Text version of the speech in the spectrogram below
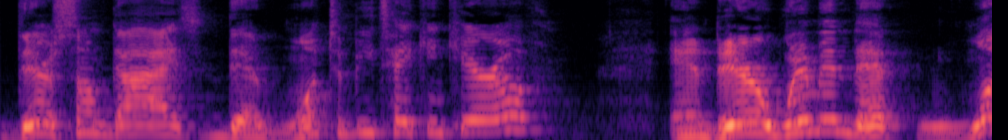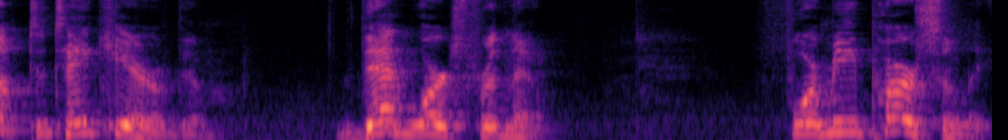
There are some guys that want to be taken care of, and there are women that want to take care of them. That works for them for me personally,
